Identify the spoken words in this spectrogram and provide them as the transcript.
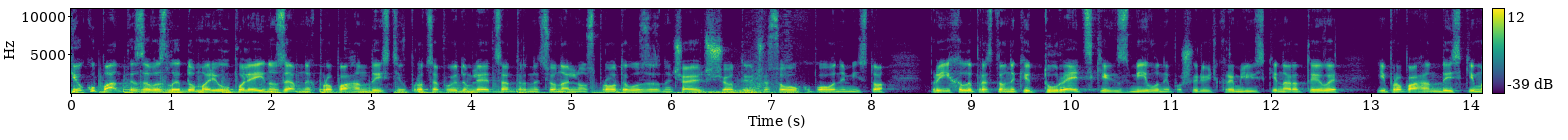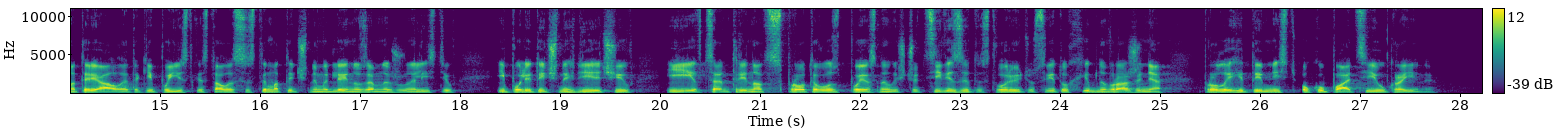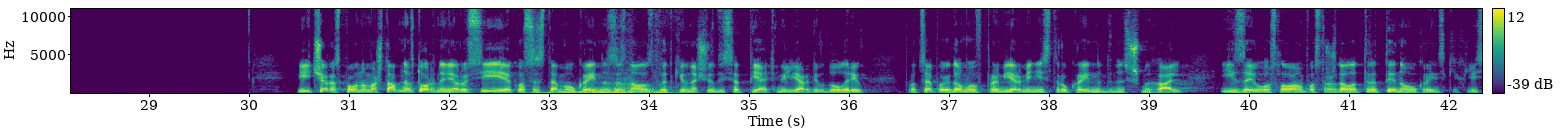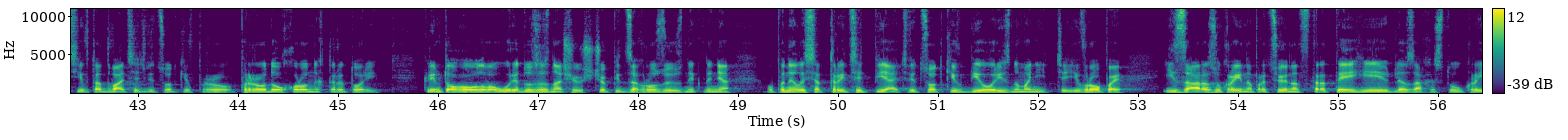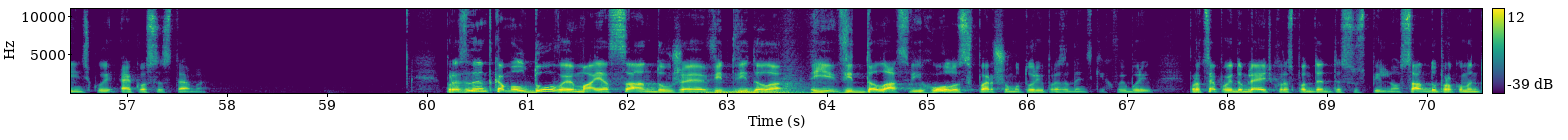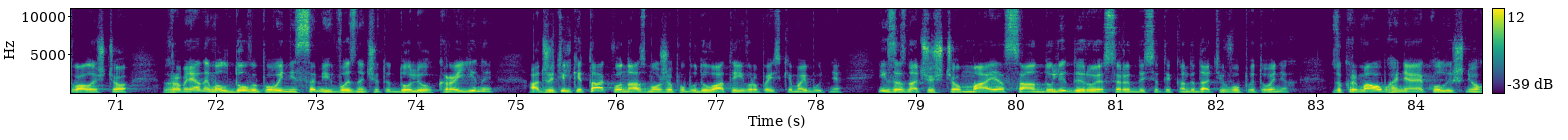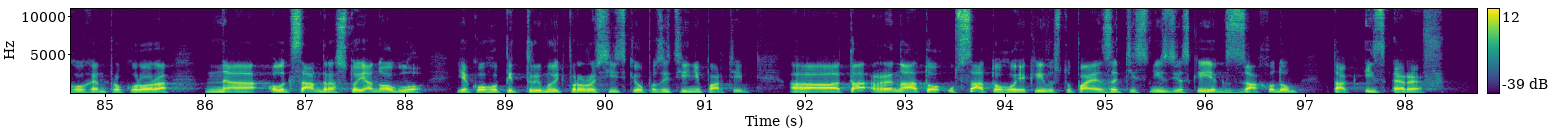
Ті окупанти завезли до Маріуполя іноземних пропагандистів. Про це повідомляє Центр національного спротиву. Зазначають, що тимчасово окуповане місто приїхали представники турецьких змі. Вони поширюють кремлівські наративи і пропагандистські матеріали. Такі поїздки стали систематичними для іноземних журналістів і політичних діячів. І в центрі нацспротиву пояснили, що ці візити створюють у світу хибне враження про легітимність окупації України. І через повномасштабне вторгнення Росії екосистема України зазнала збитків на 65 мільярдів доларів. Про це повідомив прем'єр-міністр України Денис Шмигаль. І за його словами постраждала третина українських лісів та 20% приро- природоохоронних територій. Крім того, голова уряду зазначив, що під загрозою зникнення опинилися 35% біорізноманіття Європи. І зараз Україна працює над стратегією для захисту української екосистеми. Президентка Молдови Майя Санду вже відвідала і віддала свій голос в першому турі президентських виборів. Про це повідомляють кореспонденти Суспільного. Санду прокоментували, що громадяни Молдови повинні самі визначити долю країни, адже тільки так вона зможе побудувати європейське майбутнє. І зазначу, що Майя Санду лідирує серед 10 кандидатів в опитуваннях. Зокрема, обганяє колишнього генпрокурора Олександра Стояногло, якого підтримують проросійські опозиційні партії, та Ренато Усатого, який виступає за тісні зв'язки як з Заходом, так із РФ.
